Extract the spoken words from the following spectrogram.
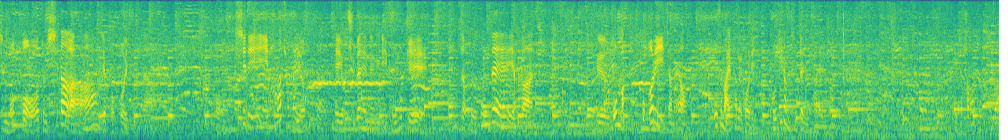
간식 먹고 좀 쉬다가 이제 걷고 있습니다. 어, 확실히 이 하라초코요. 예, 주변에 있는 이 골목길 진짜 그 홍대에 약간 그 옷 막 옷거리 있잖아요. 옷을 많이 파는 거리. 거기랑 진짜 유사해요. 이제 하라초코가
